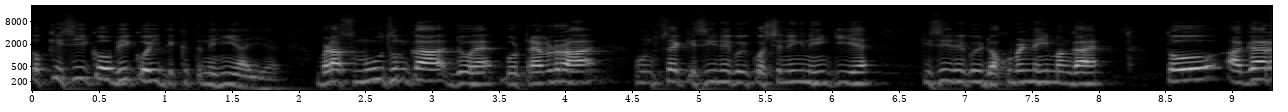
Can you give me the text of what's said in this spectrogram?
तो किसी को भी कोई दिक्कत नहीं आई है। बड़ा स्मूथ उनका जो है, वो ट्रैवल रहा है। उनसे किसी ने कोई क्वेश्चनिंग नहीं की है, किसी ने कोई डॉक्यूमेंट नहीं मंगा है। तो अगर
